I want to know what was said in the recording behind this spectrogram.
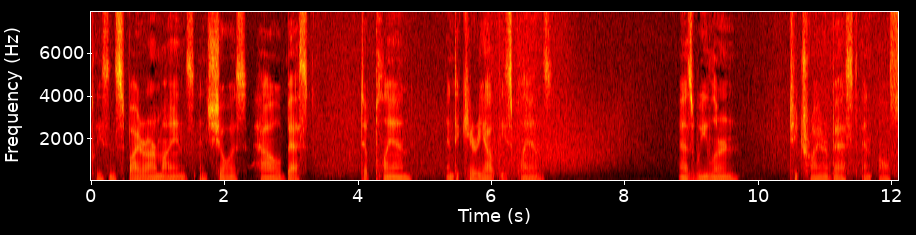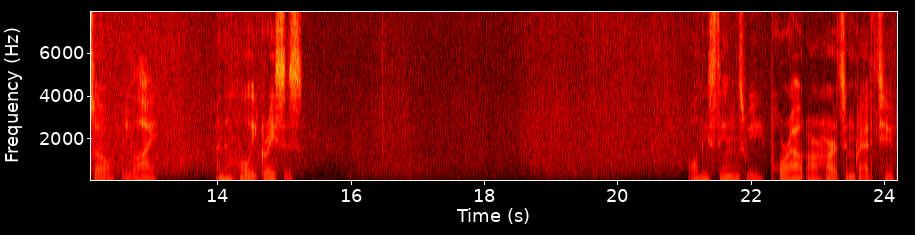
Please inspire our minds and show us how best to plan and to carry out these plans as we learn to try our best and also rely on the holy graces. All these things we pour out our hearts in gratitude.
